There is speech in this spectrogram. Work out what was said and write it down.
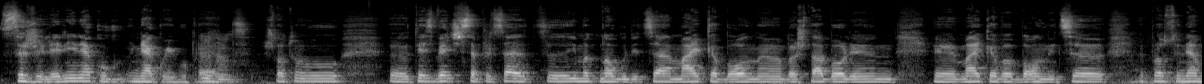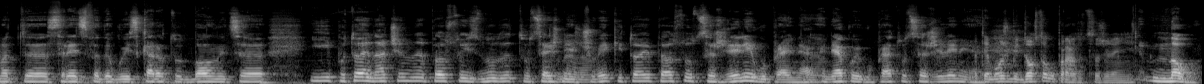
съжаление някои, някои го правят. Mm-hmm. Защото е, те вече се представят, е, имат много деца, майка болна, баща болен, е, майка в болница, просто нямат е, средства да го изкарат от болница и по този начин просто изнудат отсрещния mm-hmm. човек и той просто от съжаление го прави. Ня... Някои го правят от съжаление. А те може би доста го правят от съжаление. Много,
